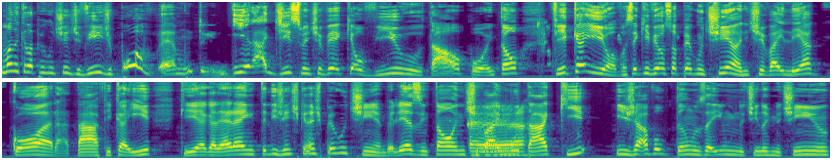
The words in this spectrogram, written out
Manda aquela perguntinha de vídeo, pô, é muito iradíssimo a gente ver aqui ao vivo e tal, pô. Então, fica aí, ó. Você que viu a sua perguntinha, a gente vai ler agora, tá? Fica aí, que a galera é inteligente aqui nas perguntinhas, beleza? Então a gente é... vai mudar aqui e já voltamos aí um minutinho, dois minutinhos,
